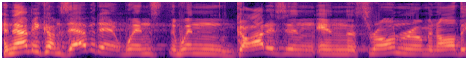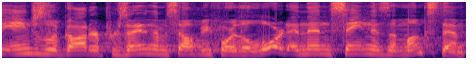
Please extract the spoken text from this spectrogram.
And that becomes evident when, when God is in, in the throne room and all the angels of God are presenting themselves before the Lord, and then Satan is amongst them.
